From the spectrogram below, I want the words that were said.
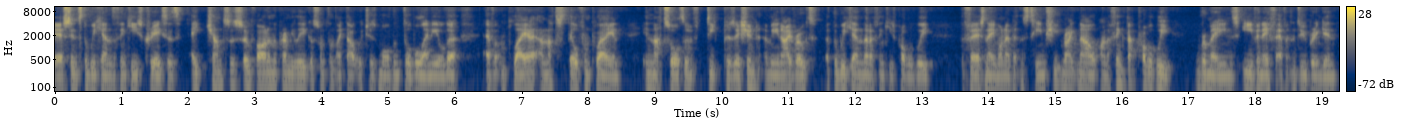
Uh, since the weekend, I think he's created eight chances so far in the Premier League or something like that, which is more than double any other Everton player, and that's still from playing in that sort of deep position. I mean, I wrote at the weekend that I think he's probably the first name on Everton's team sheet right now, and I think that probably remains even if Everton do bring in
